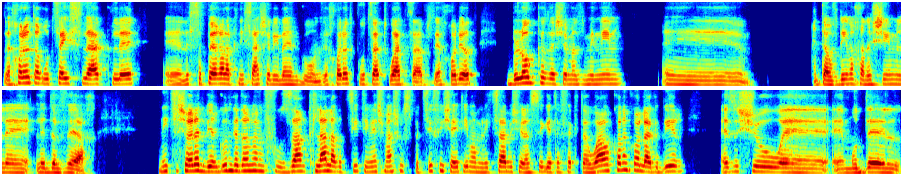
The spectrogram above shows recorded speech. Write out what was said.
זה יכול להיות ערוצי סלאק אה, לספר על הכניסה שלי לארגון, זה יכול להיות קבוצת וואטסאפ, זה יכול להיות בלוג כזה שמזמינים אה, את העובדים החדשים לדווח. ניצה שואלת בארגון גדול ומפוזר כלל ארצית אם יש משהו ספציפי שהייתי ממליצה בשביל להשיג את אפקט הוואו, קודם כל להגדיר איזשהו אה, אה, מודל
